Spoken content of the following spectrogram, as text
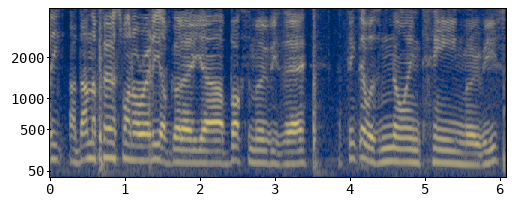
I've done the first one already. I've got a uh, box of movies there. I think there was 19 movies.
